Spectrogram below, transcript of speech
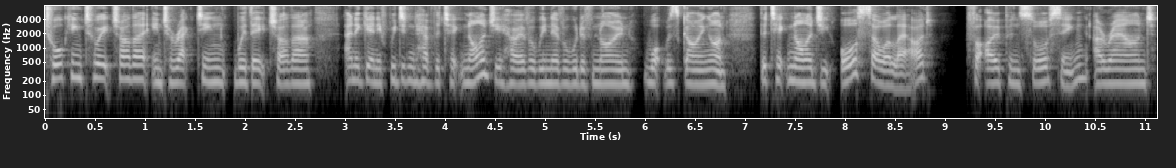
talking to each other interacting with each other. And again if we didn't have the technology however we never would have known what was going on. The technology also allowed for open sourcing around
